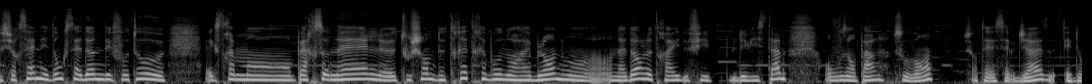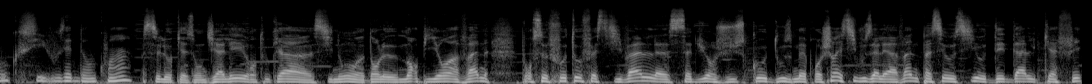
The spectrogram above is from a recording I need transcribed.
sur scène. Et donc ça donne des photos euh, extrêmement personnelles, touchantes, de très très beaux noirs et blancs. Nous, on adore le travail de Philippe Lévistab. On vous en parle souvent sur TSF Jazz. Et donc, si vous êtes dans le coin. C'est l'occasion d'y aller, en tout cas, sinon, dans le Morbihan à Vannes pour ce photo festival. Ça dure jusqu'au 12 mai prochain. Et si vous allez à Vannes, passez aussi au Dédale Café,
